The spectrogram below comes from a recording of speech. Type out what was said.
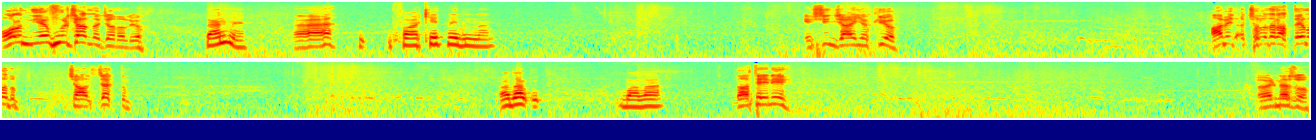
Oğlum niye full canla can alıyor? Ben mi? He? Fark etmedim lan. Eşin can yakıyor. Abi çalıdan atlayamadım. Çalacaktım. Adam bala Dateni. Ölmez o.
